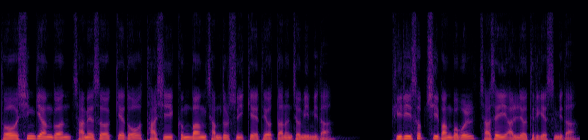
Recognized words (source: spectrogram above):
더 신기한 건 잠에서 깨도 다시 금방 잠들 수 있게 되었다는 점입니다. 귀리 섭취 방법을 자세히 알려드리겠습니다.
